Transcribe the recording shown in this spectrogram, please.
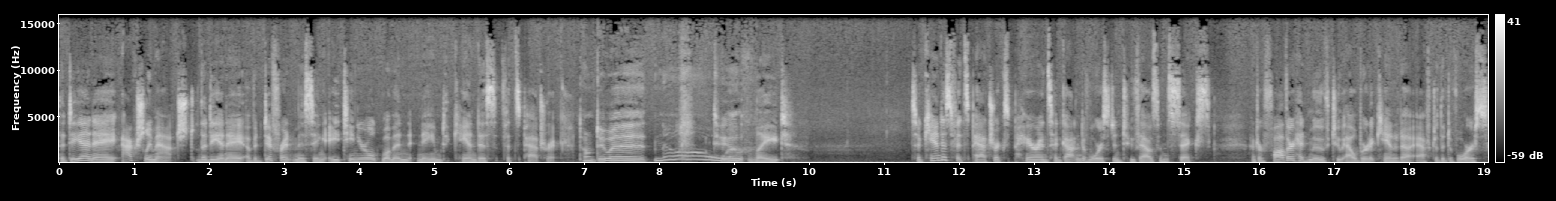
The DNA actually matched the DNA of a different missing 18 year old woman named Kandis Fitzpatrick. Don't do it. No. Too late. So, Kandis Fitzpatrick's parents had gotten divorced in 2006, and her father had moved to Alberta, Canada after the divorce.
